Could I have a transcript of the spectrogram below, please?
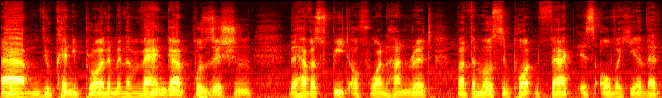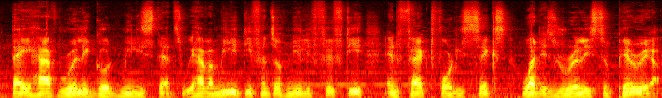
Um, you can deploy them in a vanguard position. They have a speed of 100 but the most important fact is over here that they have really good melee stats. We have a melee defense of nearly 50, in fact 46, what is really superior.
